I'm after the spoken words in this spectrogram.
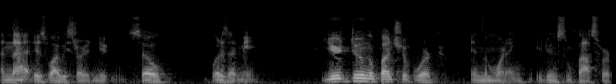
And that is why we started Knewton. So what does that mean? You're doing a bunch of work in the morning. You're doing some classwork.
